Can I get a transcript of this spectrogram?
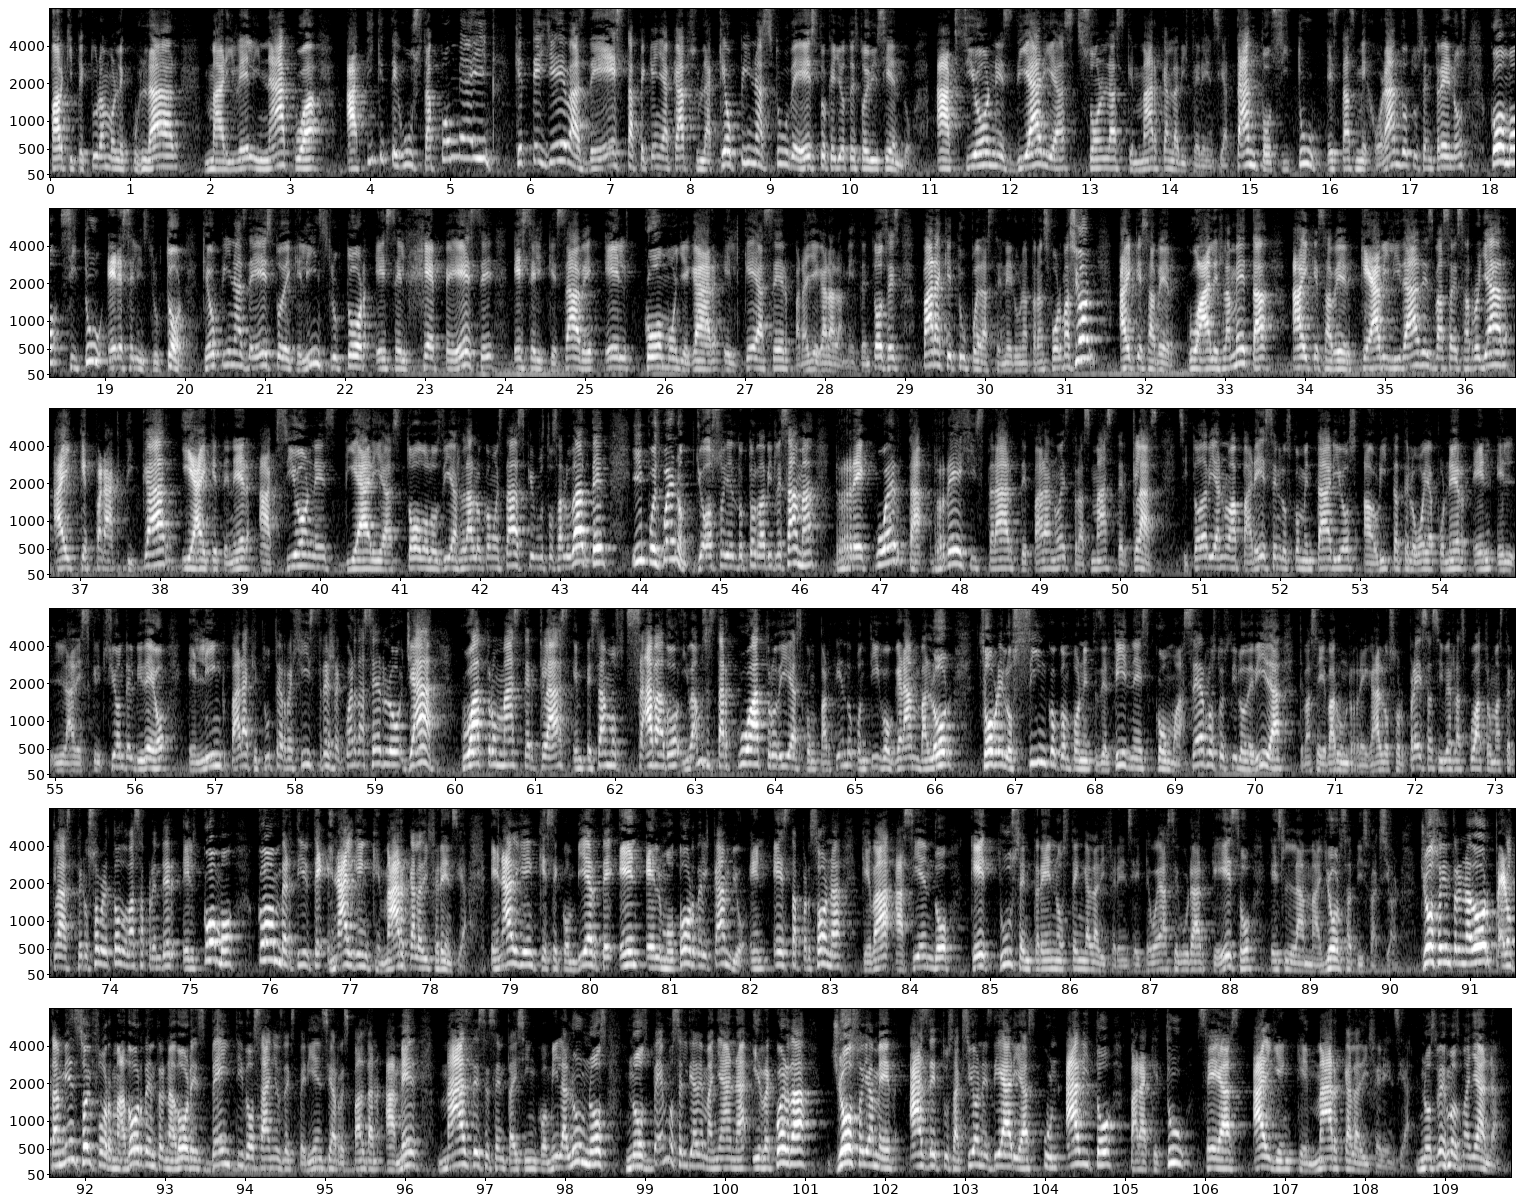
arquitectura molecular, Maribel Inacua. A ti que te gusta, ponme ahí. ¿Qué te llevas de esta pequeña cápsula? ¿Qué opinas tú de esto que yo te estoy diciendo? Acciones diarias son las que marcan la diferencia, tanto si tú estás mejorando tus entrenos como si tú eres el instructor. ¿Qué opinas de esto de que el instructor es el GPS, es el que sabe el cómo llegar, el qué hacer para llegar a la meta? Entonces, para que tú puedas tener una transformación, hay que saber cuál es la meta, hay que saber qué habilidades vas a desarrollar, hay que practicar y hay que tener acciones diarias todos los días. Lalo, ¿cómo estás? Qué gusto saludarte. Y pues bueno, yo soy el doctor David Lezama. Recuerda registrarte para nuestras masterclass. Si todavía no aparece en los comentarios, ahorita te lo voy a poner en la descripción del video, el link para que tú te registres. Recuerda hacerlo ya cuatro masterclass. Empezamos sábado y vamos a estar cuatro días compartiendo contigo gran valor sobre los cinco componentes del fitness, cómo hacerlos tu estilo de vida. Te vas a llevar un regalo sorpresa si ves las cuatro masterclass, pero sobre todo vas a aprender el cómo convertirte en alguien que marca la diferencia, en alguien que se convierte en el motor del cambio, en esta persona que va haciendo que tus entrenos tengan la diferencia. Y te voy a asegurar que eso es la mayor satisfacción. Yo soy entrenador, pero también soy formador de entrenadores. 22 años de experiencia respaldan a MED, más de 65 mil alumnos. Nos vemos el día de mañana y recuerda, yo soy Ahmed, haz de tus acciones diarias un hábito para que tú seas alguien que marca la diferencia. Nos vemos mañana.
